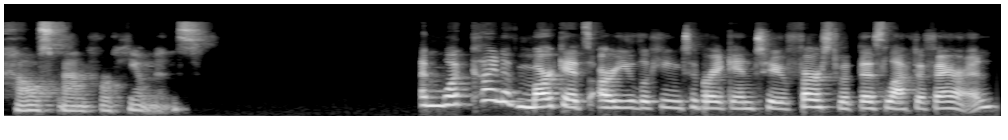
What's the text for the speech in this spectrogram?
health span for humans. And what kind of markets are you looking to break into first with this lactoferrin?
